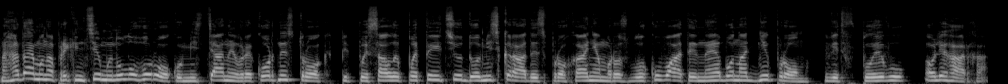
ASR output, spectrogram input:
Нагадаємо, наприкінці минулого року містяни в рекордний строк підписали петицію до міськради з проханням розблокувати небо над Дніпром від впливу олігарха.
